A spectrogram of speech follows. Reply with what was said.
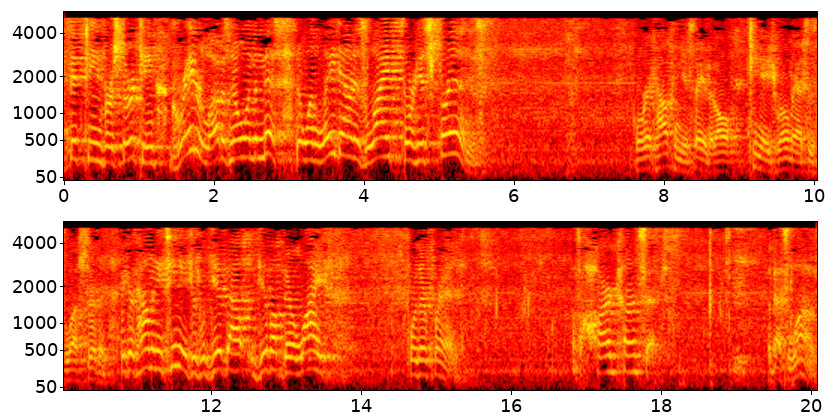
15, verse 13. Greater love is no one than this, that one lay down his life for his friends. Well, Rick, how can you say that all teenage romance is lust driven? Because how many teenagers would give, out, give up their life for their friend? That's a hard concept. But that's love.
